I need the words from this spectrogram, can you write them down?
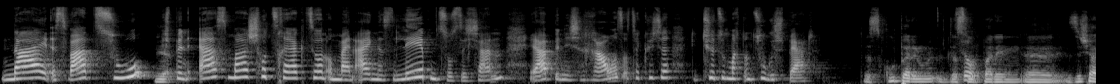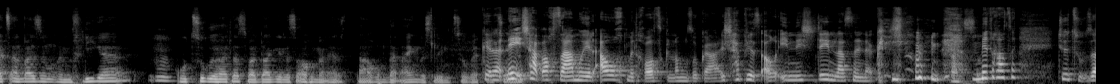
Nein, es war zu. Ja. Ich bin erstmal Schutzreaktion, um mein eigenes Leben zu sichern. Ja, bin ich raus aus der Küche, die Tür zugemacht und zugesperrt. Das ist gut bei den, dass So. du bei den äh, Sicherheitsanweisungen im Flieger gut zugehört hast, weil da geht es auch immer erst darum, dein eigenes Leben zu retten. Genau. Nee, ich habe auch Samuel auch mit rausgenommen sogar. Ich habe jetzt auch ihn nicht stehen lassen in der Küche. Ihn so. Mit raus, Tür zu. So.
